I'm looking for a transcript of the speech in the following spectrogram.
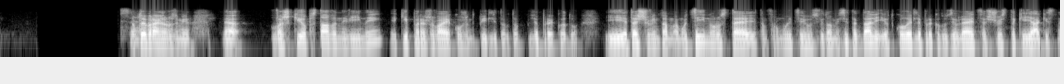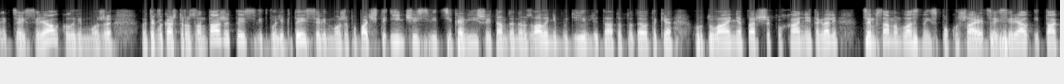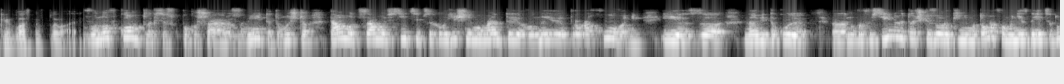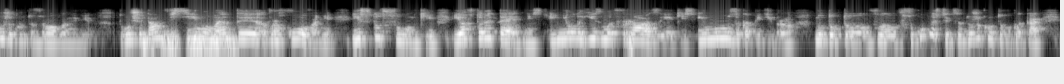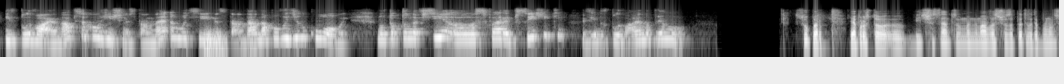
Все. Тобто я правильно розумію, е, важкі обставини війни, які переживає кожен підліток, для прикладу, і те, що він там емоційно росте, і там формується його свідомість і так далі. І от коли для прикладу з'являється щось таке якісне, як цей серіал, коли він може, от як ви кажете, розвантажитись, відволіктися, він може побачити інший світ, цікавіший, там, де не розвалені будівлі, та тобто, де отаке гуртування, перше кохання і так далі. Цим самим власне і спокушає цей серіал, і так він власне впливає. Воно в комплексі спокушає, розумієте, тому що там от саме всі ці психологічні моменти вони прораховані, і з навіть такої е, ну, професійної точки зору кінематографа, мені здається, дуже круто зроблений він, тому що там всі моменти враховані, і стосунки, і авторитетність, і неологізми фрази якісь, і музика підібрана. Ну тобто, в, в сукупності це дуже круто викликає і впливає на психологічний стан, на емоційний стан, да, на поведінковий. Ну тобто на всі е, сфери психіки він впливає напряму. Супер. Я просто е, більше сенсу в мене немає вас що запитувати, бо ми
